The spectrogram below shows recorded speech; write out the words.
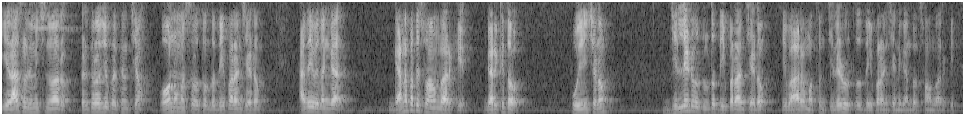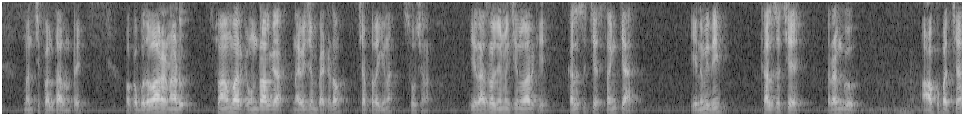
ఈ రాశులు నిర్మించిన వారు ప్రతిరోజు ప్రతినిత్యం ఓనమ శ్రోతులతో దీపారాయణ చేయడం అదేవిధంగా గణపతి స్వామివారికి గరికితో పూజించడం జిల్లేడు వత్తులతో దీపారాయణ చేయడం ఈ వారం మొత్తం జిల్లేడు వత్తులతో దీపారాయణ చేయండి గణపతి స్వామివారికి మంచి ఫలితాలు ఉంటాయి ఒక బుధవారం నాడు స్వామివారికి ఉండ్రాలుగా నైవేద్యం పెట్టడం చెప్పదగిన సూచన. ఈ రాశిలో జన్మించిన వారికి కలిసి వచ్చే సంఖ్య ఎనిమిది కలిసి వచ్చే రంగు ఆకుపచ్చ.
